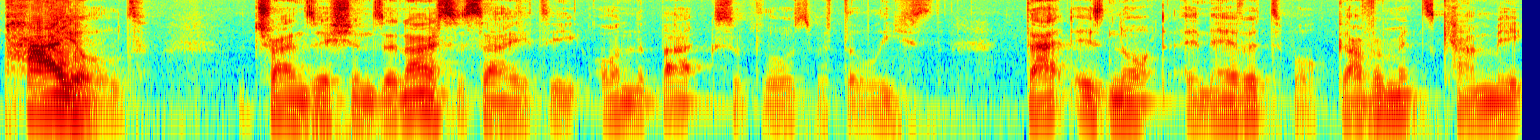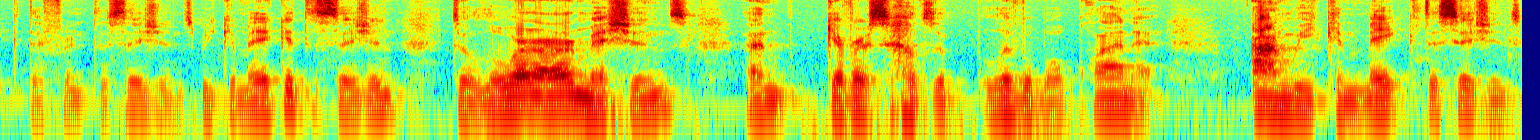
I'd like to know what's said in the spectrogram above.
piled transitions in our society on the backs of those with the least. That is not inevitable. Governments can make different decisions. We can make a decision to lower our emissions and give ourselves a livable planet, and we can make decisions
